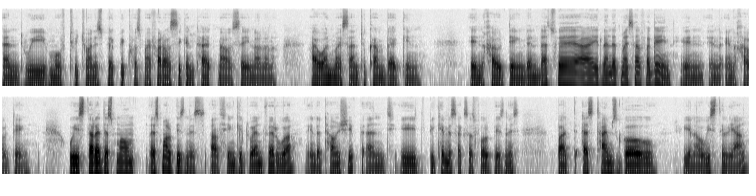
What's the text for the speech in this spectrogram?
and we moved to Johannesburg because my father was sick and tired now saying no no no. I want my son to come back in in Gauteng. Then that's where I landed myself again in in, in Gauteng. We started a small a small business. I think it went very well in the township and it became a successful business. But as times go you know we're still young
